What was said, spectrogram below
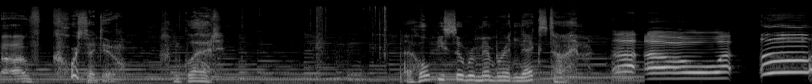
Of course I do. I'm glad. I hope you still remember it next time. Uh oh. Oh.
